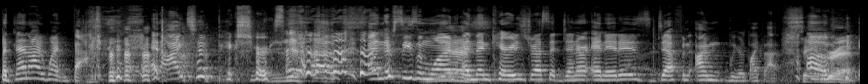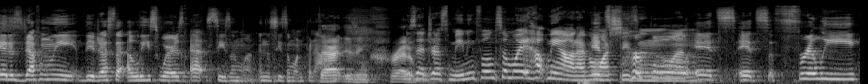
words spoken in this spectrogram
But then I went back and I took pictures of end of season one Yes. and then Carrie's dress at dinner, and it is definitely I'm weird like that. Um, Same dress. It is definitely the dress that Elise wears at season one in the season one finale. That is incredible. Is that dress meaningful in some way? Help me out. I haven't watched it's season purple. one. It's it's frilly.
